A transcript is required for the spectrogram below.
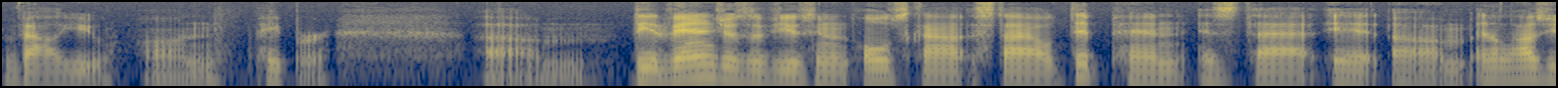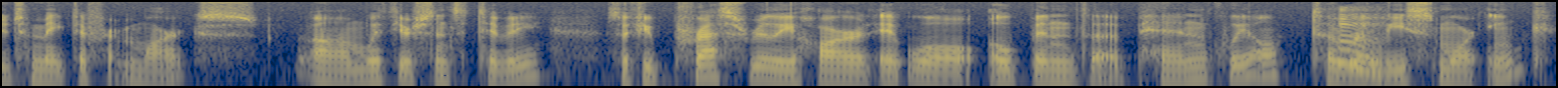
value on paper. Um, the advantages of using an old style dip pen is that it um, it allows you to make different marks um, with your sensitivity. So if you press really hard, it will open the pen quill to hmm. release more ink,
